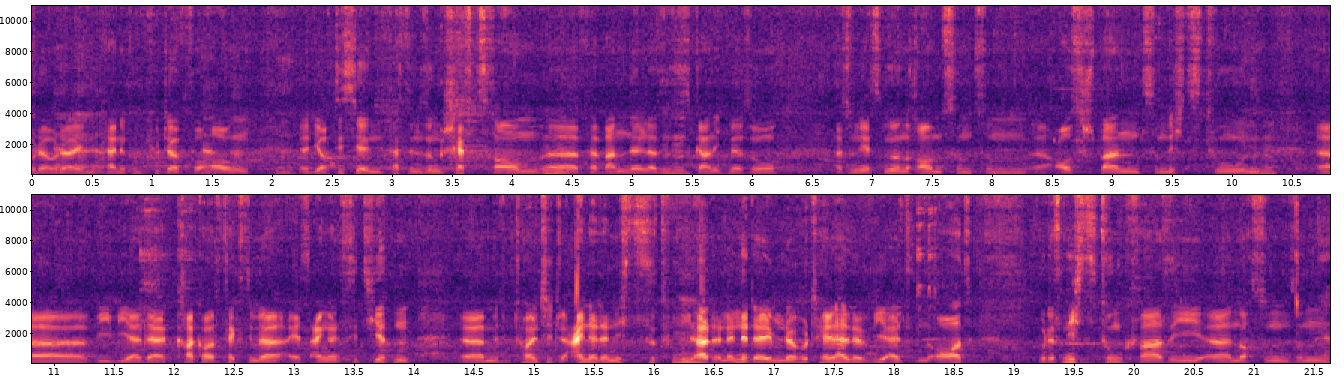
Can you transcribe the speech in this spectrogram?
oder, oder eben kleine Computer vor Augen, äh, die auch das hier in, fast in so einen Geschäftsraum äh, verwandeln. Also es ist gar nicht mehr so, also jetzt nur ein Raum zum, zum äh, Ausspannen, zum Nichtstun, äh, wie wir der Krakauer Text, den wir jetzt eingangs zitierten, äh, mit dem tollen Titel Einer, der nichts zu tun hat, und endet er eben in der Hotelhalle wie als ein Ort, wo das Nichtstun quasi äh, noch so, ein, so ein,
